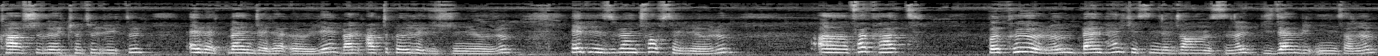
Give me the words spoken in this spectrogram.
karşılığı kötülüktür. Evet bence de öyle. Ben artık öyle düşünüyorum. Hepinizi ben çok seviyorum. Fakat bakıyorum ben herkesin de canlısına giden bir insanım.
